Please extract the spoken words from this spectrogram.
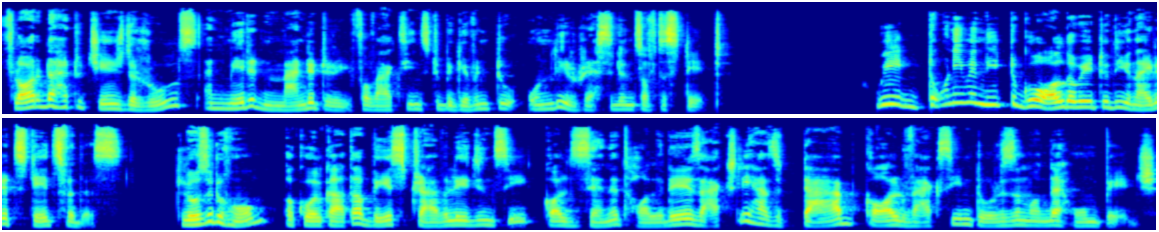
Florida had to change the rules and made it mandatory for vaccines to be given to only residents of the state. We don't even need to go all the way to the United States for this. Closer to home, a Kolkata based travel agency called Zenith Holidays actually has a tab called Vaccine Tourism on their homepage.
